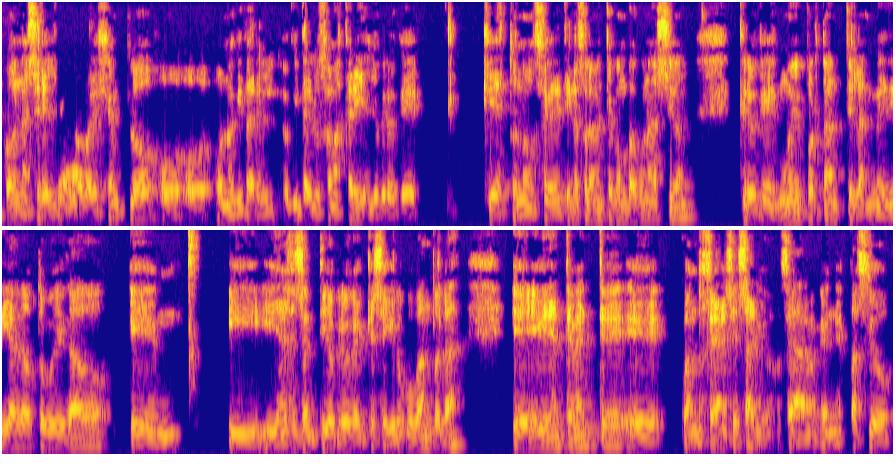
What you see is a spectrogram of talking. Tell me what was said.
con hacer el llamado, por ejemplo, o, no quitar el, o quitar el uso de mascarilla. Yo creo que, que esto no se detiene solamente con vacunación, creo que es muy importante las medidas de autocuidado. Eh, y, en ese sentido creo que hay que seguir ocupándolas, eh, evidentemente cuando sea necesario, o sea, en espacios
